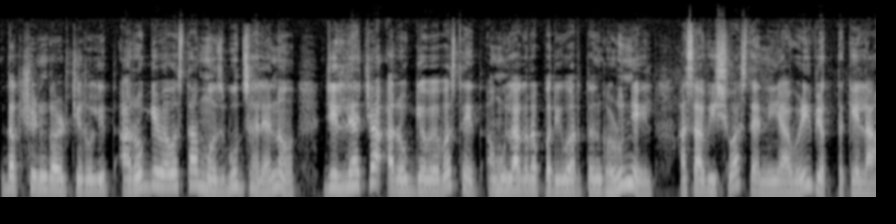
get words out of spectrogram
दक्षिण गडचिरोलीत आरोग्य व्यवस्था मजबूत झाल्यानं जिल्ह्याच्या आरोग्य व्यवस्थेत आमूलाग्र परिवर्तन घडून येईल असा विश्वास त्यांनी यावेळी व्यक्त केला.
